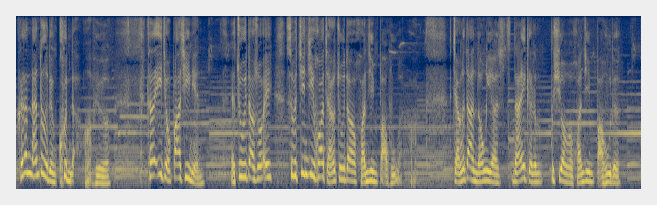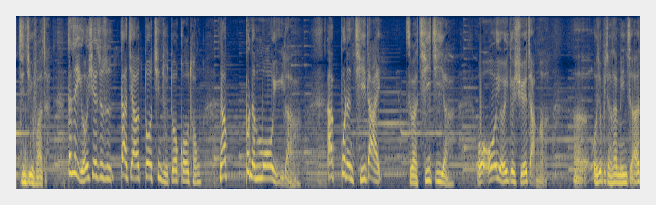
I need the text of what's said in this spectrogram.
可他难度有点困难啊。比如说，他在一九八七年也注意到说，哎，是不是经济发展要注意到环境保护啊？啊，讲的当然容易啊，哪一个人不希望有环境保护的经济发展？但是有一些就是大家要多清楚、多沟通，那不能摸鱼了啊，不能期待是吧？奇迹啊！我我有一个学长啊，呃，我就不讲他名字啊，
